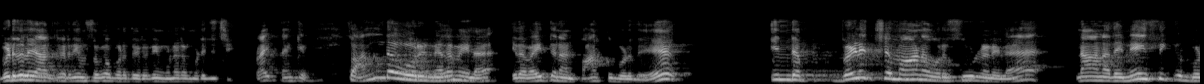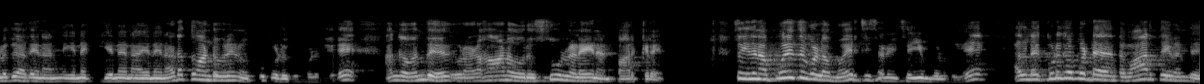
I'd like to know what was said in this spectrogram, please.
விடுதலை ஆக்குறதையும் சுகப்படுத்துகிறதையும் உணர முடிஞ்சிச்சு. ரைட் தேங்க்யூ சோ அந்த ஒரு நிலைமையில இதை வைத்து நான் பார்க்கும் பொழுது இந்த வெளிச்சமான ஒரு சூழ்நிலையில நான் அதை நேசிக்கும் பொழுது அதை நான் எனக்கு என்ன நான் என்னை நடத்தும் ஆண்டவரேன் ஒப்பு கொடுக்கும் பொழுது அங்க வந்து ஒரு அழகான ஒரு சூழ்நிலையை நான் பார்க்கிறேன். சோ இதை நான் புரிந்து கொள்ள முயற்சி செய்யும் பொழுது அதுல கொடுக்கப்பட்ட அந்த வார்த்தை வந்து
